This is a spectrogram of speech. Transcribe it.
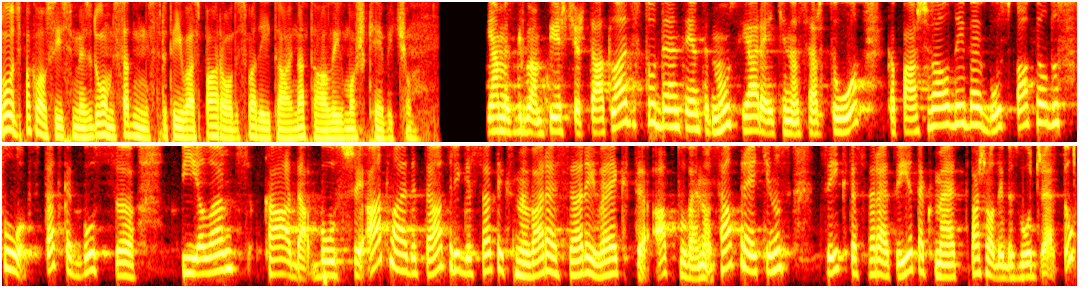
Lūdzu, paklausīsimies domas administratīvās pārvaldes vadītāju Natāliju Moškeviču. Ja mēs gribam piešķirt atlaidi studentiem, tad mums jārēķinās ar to, ka pašvaldībai būs papildus sloks. Tad, kad būs pielemts, kāda būs šī atlaide, tad Rīgas satiksme varēs arī veikt aptuvenos aprēķinus, cik tas varētu ietekmēt pašvaldības budžetu.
